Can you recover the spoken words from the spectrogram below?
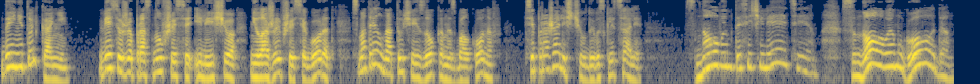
Да и не только они. Весь уже проснувшийся или еще не ложившийся город смотрел на тучи из окон, из балконов. Все поражались чуду и восклицали — с новым тысячелетием! С Новым годом!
